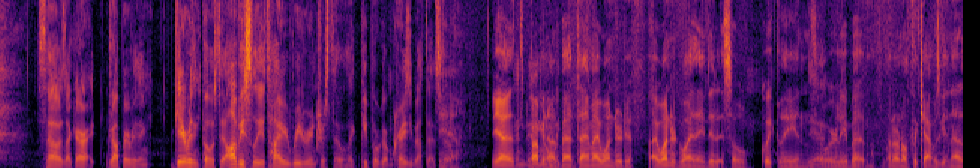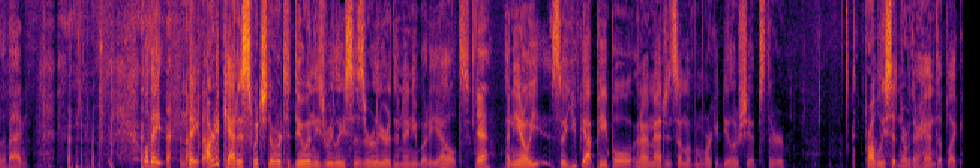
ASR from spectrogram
so I was like, all right, drop everything. Get everything posted. Obviously, it's high reader interest though. Like people are going crazy about that stuff. Yeah. Yeah, it's And- and, probably you know, not we- a bad time. I wondered if I wondered why they did it so quickly and Yeah. so early, but I don't know if the cat was getting out of the bag. Well, they, No, they Arctic Cat has switched over to doing these releases earlier than anybody else. Yeah. And you know, so you've got people, and I imagine some of them work at dealerships. They're probably sitting there with their hands up, like,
